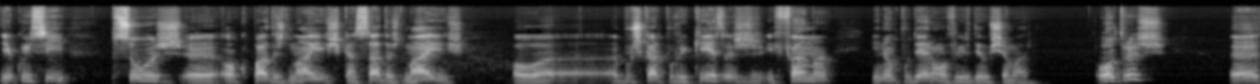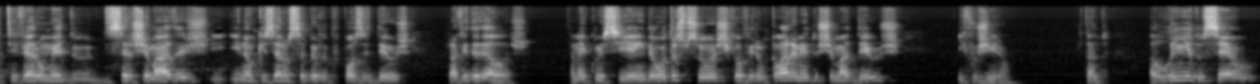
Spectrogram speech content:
Eu conheci pessoas uh, ocupadas demais, cansadas demais, ou a, a buscar por riquezas e fama e não puderam ouvir Deus chamar. Outras uh, tiveram medo de ser chamadas e, e, não quiseram saber do propósito de Deus para a vida delas. Também conheci ainda outras pessoas que ouviram claramente o chamado de Deus e fugiram. Portanto, a linha do céu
